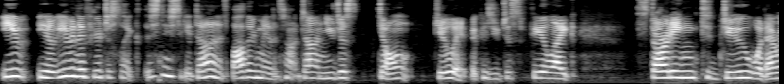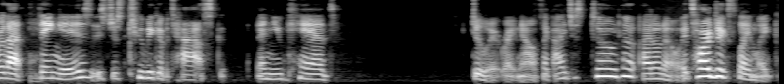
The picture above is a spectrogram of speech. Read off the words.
you you know, even if you're just like, this needs to get done, it's bothering me that it's not done, you just don't do it because you just feel like starting to do whatever that thing is is just too big of a task and you can't do it right now. It's like I just don't have, I don't know. It's hard to explain like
